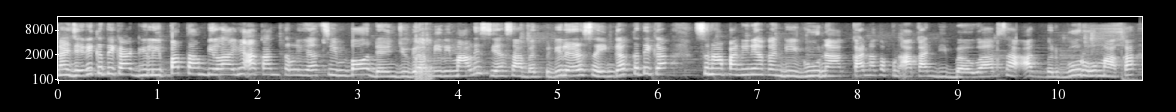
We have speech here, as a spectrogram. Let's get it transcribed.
Nah jadi ketika dilipat tampilannya akan terlihat simple dan juga minimalis ya sahabat bediler sehingga ketika senapan ini akan digunakan ataupun akan dibawa saat berburu maka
